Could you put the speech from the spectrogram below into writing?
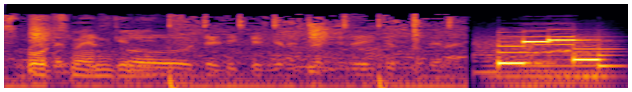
स्पोर्ट्समैन के लिए। डेडिकेशन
